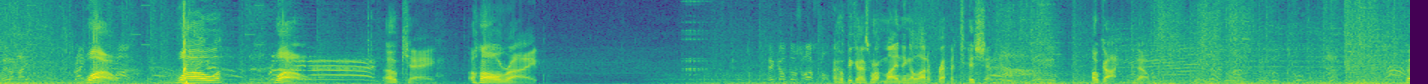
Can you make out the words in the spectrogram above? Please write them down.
Where am I? Right Whoa. Whoa! Whoa! Okay. Alright. Take out those hostiles. I hope you guys weren't minding a lot of repetition. Oh god, no. You'll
